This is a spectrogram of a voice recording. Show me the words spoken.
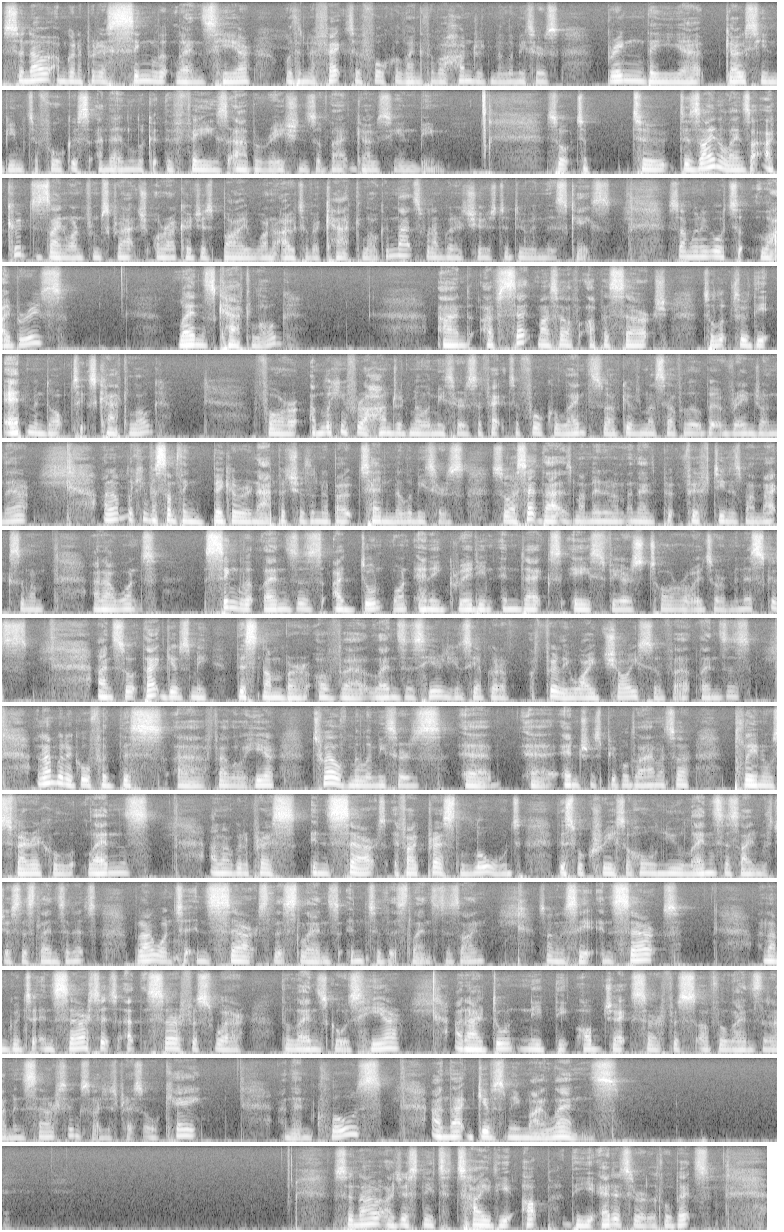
So now I'm going to put a singlet lens here with an effective focal length of 100 millimeters, bring the uh, Gaussian beam to focus and then look at the phase aberrations of that Gaussian beam. So to to design a lens, I could design one from scratch or I could just buy one out of a catalog and that's what I'm going to choose to do in this case. So I'm going to go to Libraries, Lens Catalog and I've set myself up a search to look through the Edmund Optics catalog for I'm looking for 100 millimeters effective focal length so I've given myself a little bit of range on there. And I'm looking for something bigger in aperture than about 10 millimeters. So I set that as my minimum and then put 15 as my maximum. And I want singlet lenses. I don't want any gradient index aspheres toroids or meniscus and so that gives me this number of uh, lenses here. You can see I've got a, a fairly wide choice of uh, lenses. And I'm going to go for this uh, fellow here. 12 millimeters uh, uh, entrance pupil diameter plano spherical lens. And I'm going to press insert. If I press load this will create a whole new lens design with just this lens in it. But I want to insert this lens into this lens design. So I'm going to say insert and I'm going to insert it at the surface where the lens goes here and I don't need the object surface of the lens that I'm inserting so I just press OK and then close and that gives me my lens. So now I just need to tidy up the editor a little bit.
